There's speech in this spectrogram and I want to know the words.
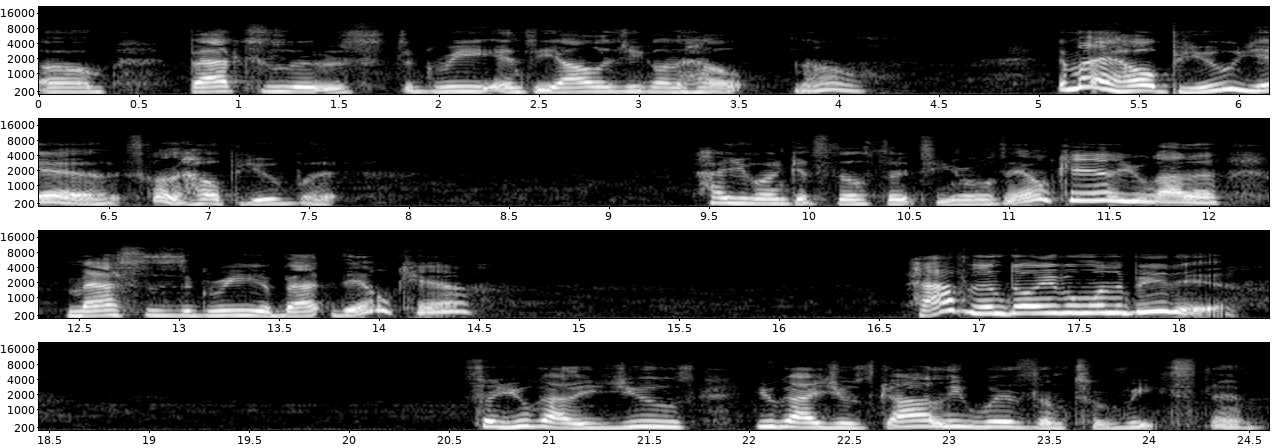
um, bachelor's degree in theology to help? No. It might help you, yeah. It's to help you, but how you to get to those 13 year olds? They don't care. You got a master's degree, a. They don't care. Half of them don't even want to be there. So you got to use you got to use godly wisdom to reach them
